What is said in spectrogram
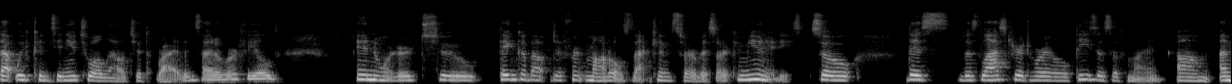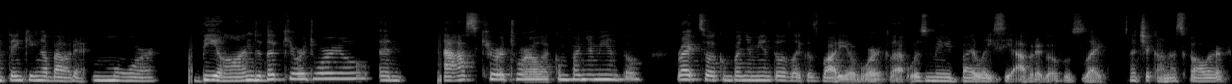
that we've continued to allow to thrive inside of our field, in order to think about different models that can service our communities. So, this this last curatorial thesis of mine um, i'm thinking about it more beyond the curatorial and as curatorial acompañamiento right so acompañamiento is like this body of work that was made by Leisy Abrego who's like a chicana scholar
